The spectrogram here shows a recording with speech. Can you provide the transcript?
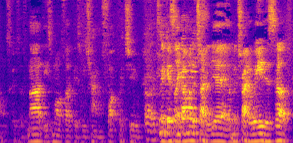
ounce. Because if not, these motherfuckers be trying to fuck with you. Oh, Niggas like I'm gonna try to yeah, I'm gonna try to weigh this up.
